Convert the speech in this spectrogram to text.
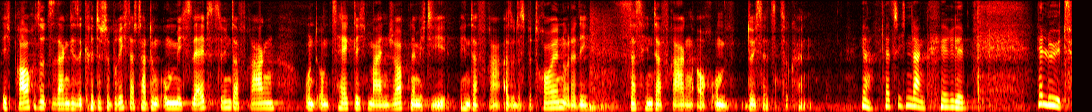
ich brauche sozusagen diese kritische Berichterstattung, um mich selbst zu hinterfragen und um täglich meinen Job, nämlich die Hinterfra also das Betreuen oder die das hinterfragen, auch um durchsetzen zu können. Ja, herzlichen Dank, Herr Riedel. Herr Lüth.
